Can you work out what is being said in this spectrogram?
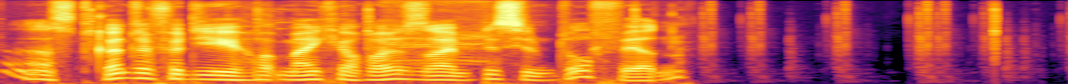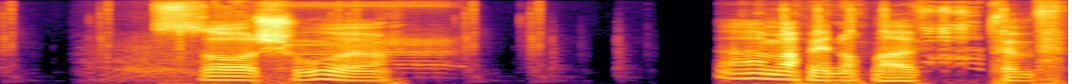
Das könnte für die manche Häuser ein bisschen doof werden. So, Schuhe. Ah, mach mir nochmal fünf.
